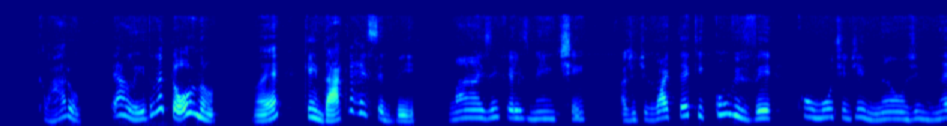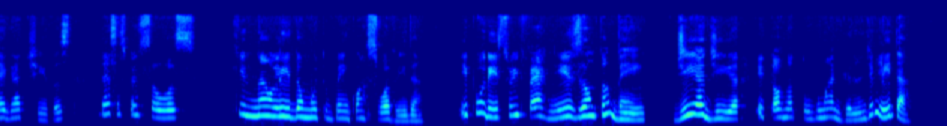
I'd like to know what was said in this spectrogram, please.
Claro, é a lei do retorno, não é? Quem dá quer receber. Mas, infelizmente, a gente vai ter que conviver com um monte de não, de negativas dessas pessoas que não lidam muito bem com a sua vida e por isso infernizam também dia a dia e torna tudo uma grande lida.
